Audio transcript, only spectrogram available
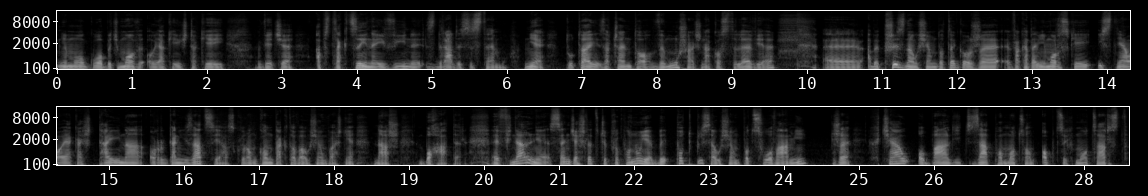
nie mogło być mowy o jakiejś takiej, wiecie, abstrakcyjnej winy zdrady systemu. Nie, tutaj zaczęto wymuszać na Kostylewie, e, aby przyznał się do tego, że w Akademii Morskiej istniała jakaś tajna organizacja, z którą kontaktował się właśnie nasz bohater. E, finalnie sędzia śledczy proponuje, by podpisał się pod słowami, że chciał obalić za pomocą obcych mocarstw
